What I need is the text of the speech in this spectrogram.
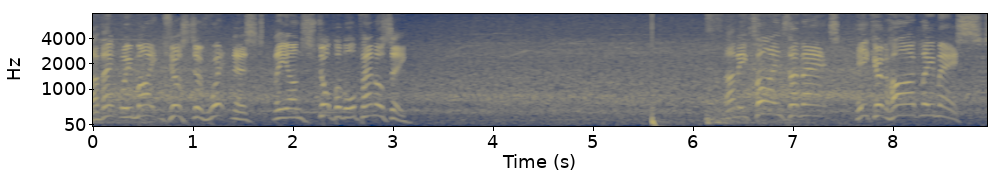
I think we might just have witnessed the unstoppable penalty. And he finds the net. He could hardly miss.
